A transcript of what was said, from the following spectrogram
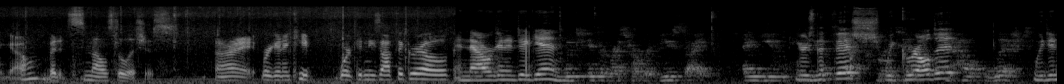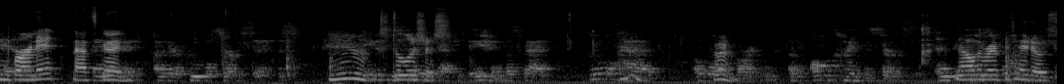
we go. But it smells delicious. All right, we're gonna keep working these off the grill, and now we're gonna dig in. which is a restaurant review site. And you Here's the fish. We grilled it. We didn't burn it. That's good. Other Google services. Mmm, it's delicious. accusation was that Google mm, has a walled Good. of all kinds of services. And Now the red just want potatoes.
